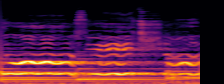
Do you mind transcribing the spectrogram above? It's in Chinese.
多危险！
